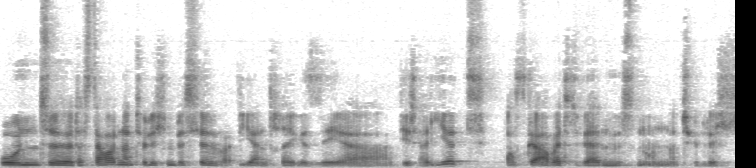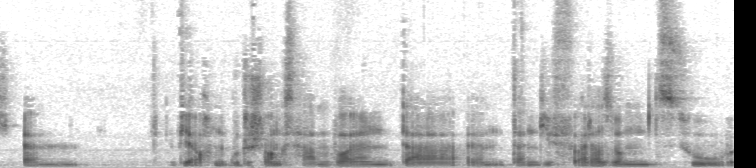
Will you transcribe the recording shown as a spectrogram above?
Und äh, das dauert natürlich ein bisschen, weil die Anträge sehr detailliert ausgearbeitet werden müssen und natürlich ähm, wir auch eine gute Chance haben wollen, da ähm, dann die Fördersummen zu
